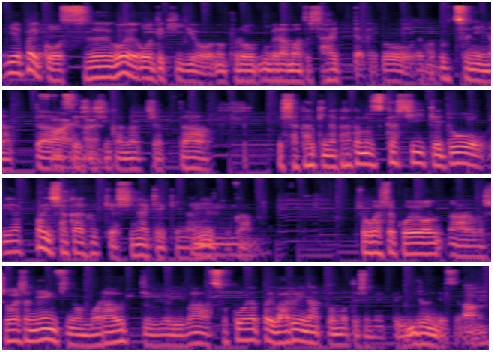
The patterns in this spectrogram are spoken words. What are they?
やっぱりこう、すごい大手企業のプログラマーとして入ったけど、やっぱ鬱になった、はいはい。精神疾患になっちゃった、で社会復帰なかなか難しいけど、やっぱり社会復帰はしなきゃいけないとか、障害者雇用、あの障害者年金をもらうっていうよりは、そこはやっぱり悪いなと思ってる人もやっぱりいるんですよね。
